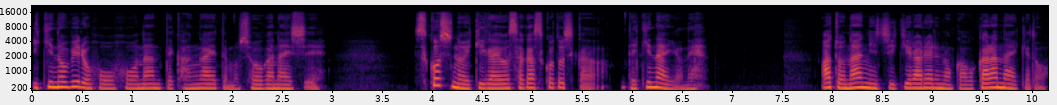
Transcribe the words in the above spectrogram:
生き延びる方法なんて考えてもしょうがないし、少しの生きがいを探すことしかできないよね。あと何日生きられるのかわからないけど、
